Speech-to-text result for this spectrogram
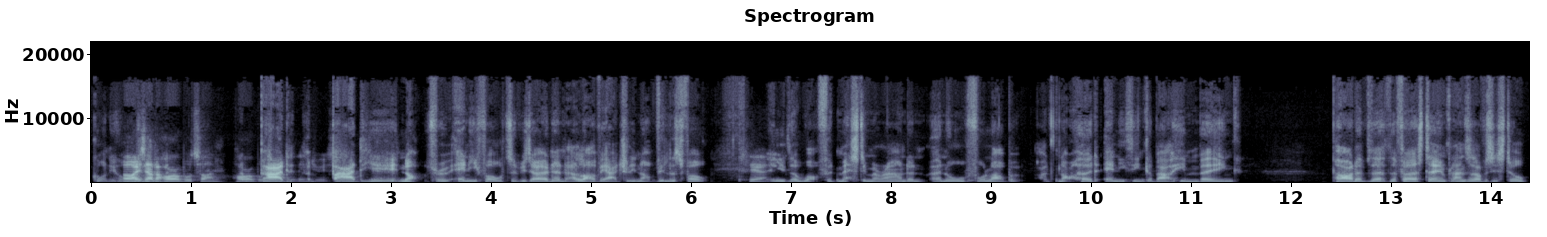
Kortney. Hall. Oh, he's had a horrible time. Horrible, a bad, a bad year, yeah. not through any fault of his own, and a lot of it actually not Villa's fault. Yeah, either Watford messed him around an, an awful lot, but I've not heard anything about him being part of the the first team plans. There's obviously still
